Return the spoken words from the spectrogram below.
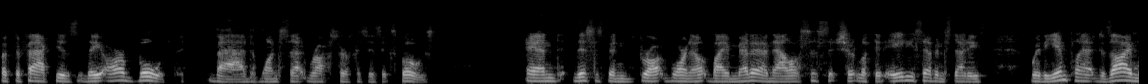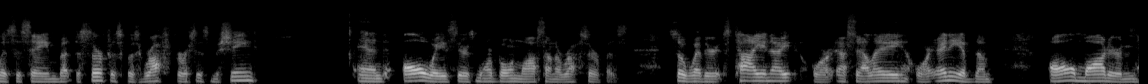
But the fact is they are both bad once that rough surface is exposed. And this has been brought, borne out by meta-analysis that looked at 87 studies where the implant design was the same, but the surface was rough versus machined. And always there's more bone loss on a rough surface. So whether it's TiUnite or SLA or any of them, all modern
